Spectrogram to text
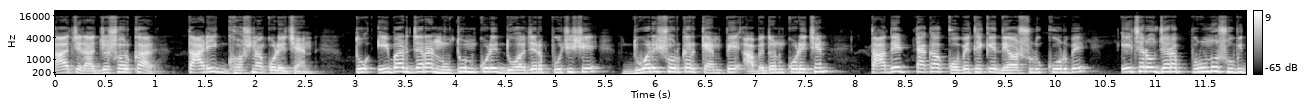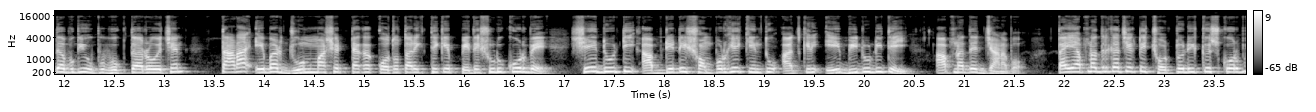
আজ রাজ্য সরকার তারিখ ঘোষণা করেছেন। তো এবার যারা নতুন করে দু হাজার পঁচিশে দুয়ারে সরকার ক্যাম্পে আবেদন করেছেন, তাদের টাকা কবে থেকে দেওয়া শুরু করবে? এছাড়াও যারা পুরনো সুবিধাভোগী উপভোক্তা রয়েছেন, তারা এবার জুন মাসের টাকা কত তারিখ থেকে পেতে শুরু করবে? সেই দুইটি আপডেটের সম্পর্কে কিন্তু আজকের এই ভিডিওটিতেই আপনাদের জানাব। তাই আপনাদের কাছে একটি ছোট্ট রিকোয়েস্ট করব।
